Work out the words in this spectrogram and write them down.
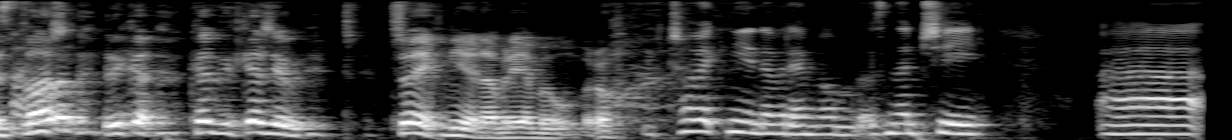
Stvarno, ka, kako ti kažem, čovjek nije na vrijeme umro. čovjek nije na vreme umro. Znači, a,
